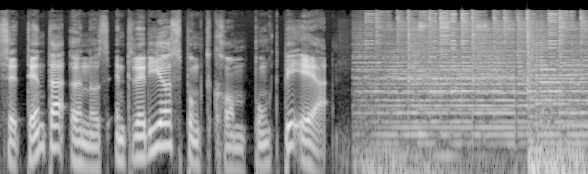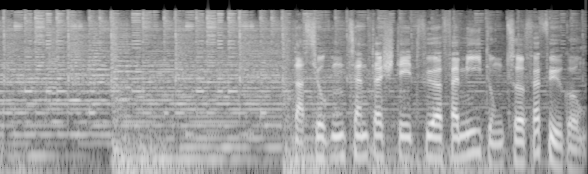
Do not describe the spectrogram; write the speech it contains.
70anusentrerios.com.br. Das Jugendcenter steht für Vermietung zur Verfügung.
